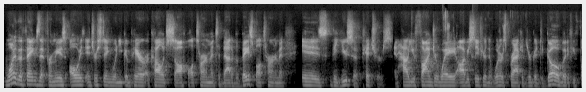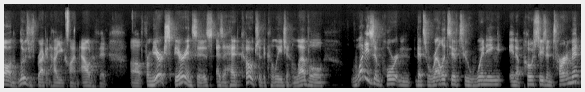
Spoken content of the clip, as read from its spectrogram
One of the things that for me is always interesting when you compare a college softball tournament to that of a baseball tournament is the use of pitchers and how you find your way. Obviously, if you're in the winner's bracket, you're good to go. But if you fall in the loser's bracket, how you climb out of it. Uh, from your experiences as a head coach at the collegiate level, what is important that's relative to winning in a postseason tournament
